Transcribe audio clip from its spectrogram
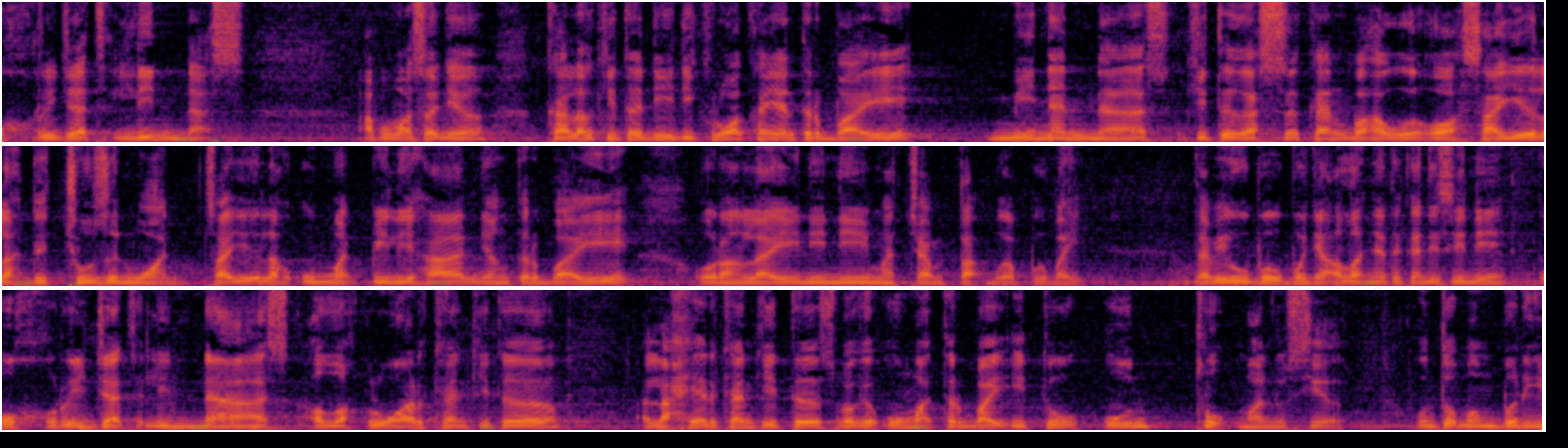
uhrijat linnas apa maksudnya? Kalau kita di, dikeluarkan yang terbaik minan nas kita rasakan bahawa oh sayalah the chosen one. Sayalah umat pilihan yang terbaik. Orang lain ini macam tak berapa baik. Tapi hmm. rupa-rupanya Allah nyatakan di sini uhrijat linnas Allah keluarkan kita lahirkan kita sebagai umat terbaik itu untuk manusia. Untuk memberi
